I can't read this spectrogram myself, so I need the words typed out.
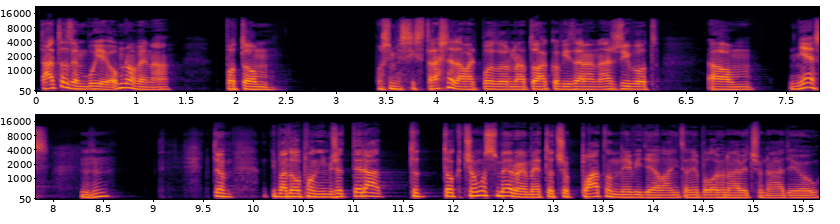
táto zem bude obnovená, potom musíme si strašne dávať pozor na to, ako vyzerá náš život um, dnes. Mm-hmm. To, iba doplním, že teda to, to, k čomu smerujeme, to, čo Platón nevidel, ani to nebolo jeho najväčšou nádejou,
